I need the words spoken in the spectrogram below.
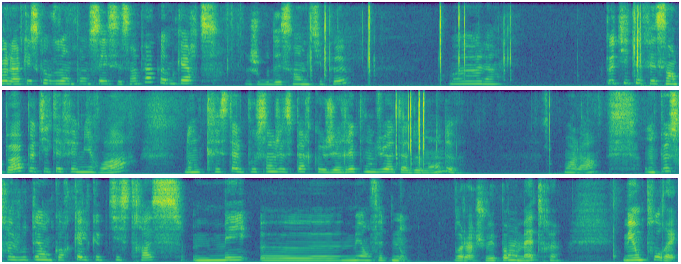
Voilà, qu'est-ce que vous en pensez? C'est sympa comme carte. Je vous descends un petit peu. Voilà. Petit effet sympa, petit effet miroir. Donc Christelle Poussin, j'espère que j'ai répondu à ta demande. Voilà. On peut se rajouter encore quelques petits strass, mais, euh, mais en fait non. Voilà, je vais pas en mettre. Mais on pourrait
